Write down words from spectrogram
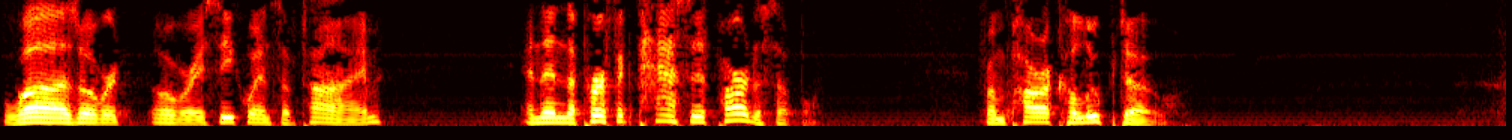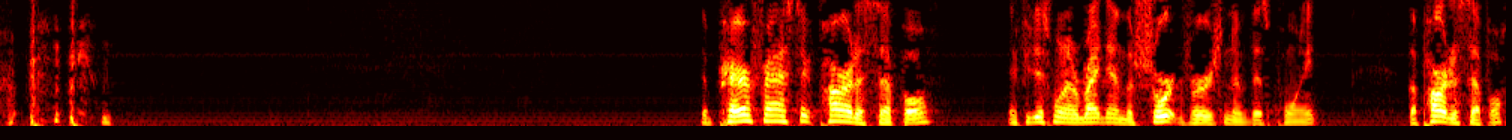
Was over, over a sequence of time. And then the perfect passive participle from parakalupto. the periphrastic participle, if you just want to write down the short version of this point, the participle,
